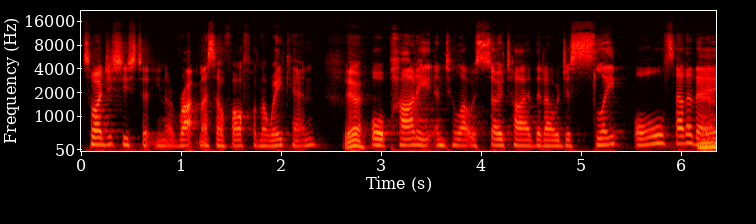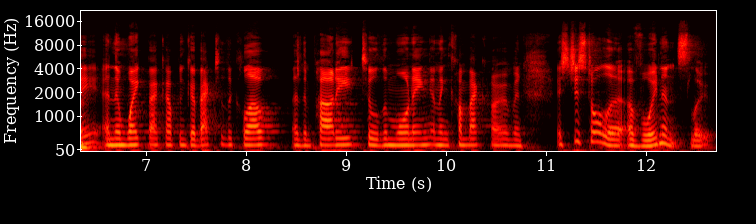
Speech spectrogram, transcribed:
So I just used to, you know, write myself off on the weekend yeah, or party until I was so tired that I would just sleep all Saturday and then wake back up and go back to the club and then party till the morning and then come back home. And it's just all a avoidance loop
